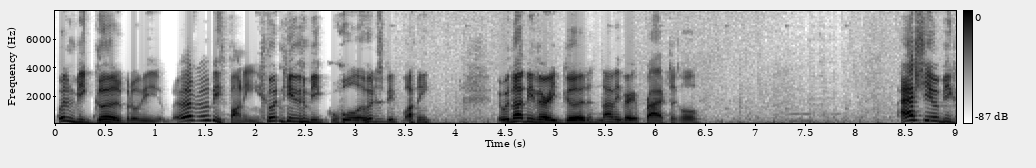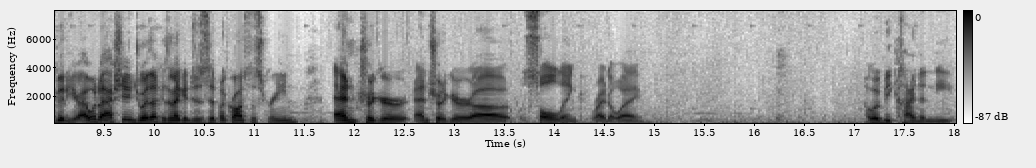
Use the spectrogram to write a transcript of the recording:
Wouldn't be good, but it would be it would be funny. It wouldn't even be cool. It would just be funny. It would not be very good, not be very practical. Actually, it would be good here. I would actually enjoy that because then I could just zip across the screen and trigger and trigger uh, Soul Link right away. It would be kind of neat.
